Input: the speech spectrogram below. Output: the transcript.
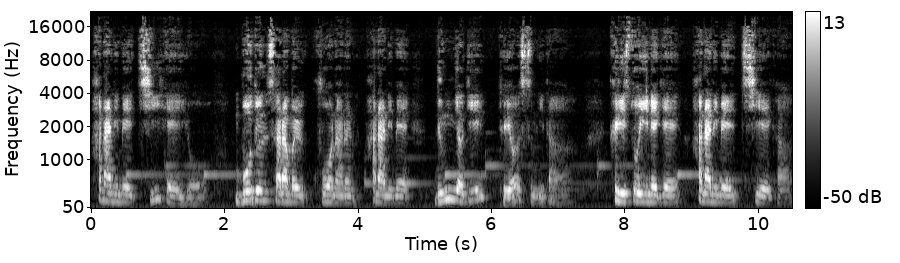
하나님의 지혜요. 모든 사람을 구원하는 하나님의 능력이 되었습니다. 그리스도인에게 하나님의 지혜가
